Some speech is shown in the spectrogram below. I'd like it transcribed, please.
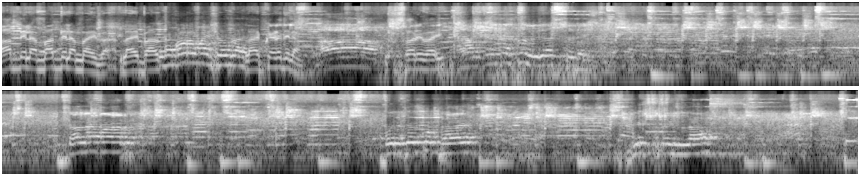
বাদ দিলাম বাদ দিলাম ভাই লাইভ বাদ লাইভ কেটে দিলাম। সরি ভাই। তাহলে আমার কোথায় This will last.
